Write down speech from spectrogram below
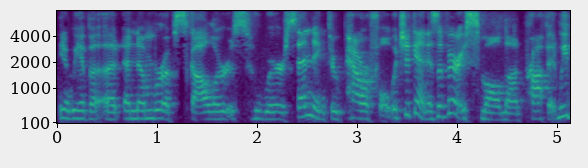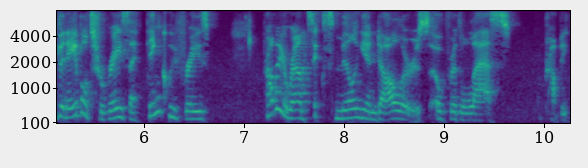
you know, we have a, a, number of scholars who we're sending through PowHERful, which again is a very small nonprofit. We've been able to raise, I think we've raised probably around $6 million over the last probably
